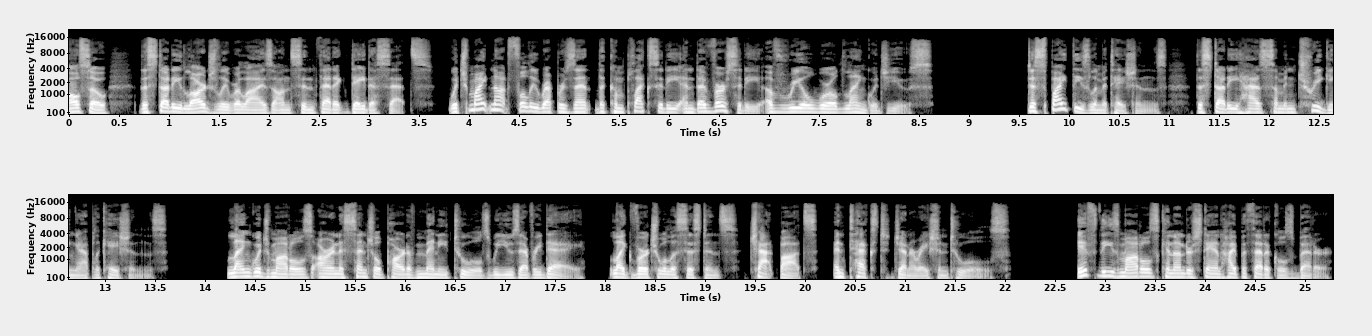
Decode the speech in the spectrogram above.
Also, the study largely relies on synthetic data sets, which might not fully represent the complexity and diversity of real world language use. Despite these limitations, the study has some intriguing applications. Language models are an essential part of many tools we use every day, like virtual assistants, chatbots, and text generation tools. If these models can understand hypotheticals better,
